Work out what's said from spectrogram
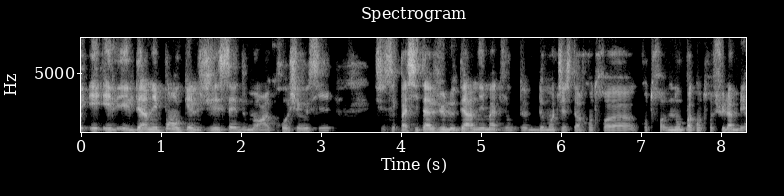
et- et le dernier point auquel j'essaie de me raccrocher aussi, je ne sais pas si tu as vu le dernier match donc de, de Manchester contre, contre, non pas contre Fulham, mais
